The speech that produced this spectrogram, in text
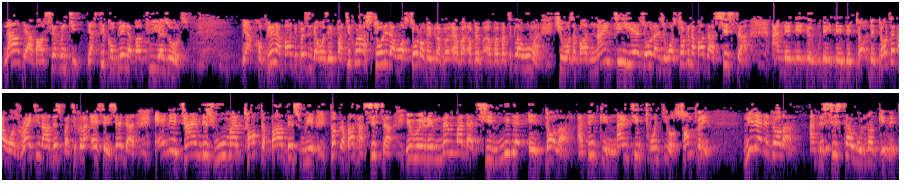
Now they are about 70. They are still complaining about two years old. They are complaining about the person. There was a particular story that was told of a, of a, of a, of a particular woman. She was about 90 years old and she was talking about her sister. And the, the, the, the, daughter that was writing out this particular essay said that anytime this woman talked about this, talked about her sister, you will remember that she needed a dollar, I think in 1920 or something. Needed a dollar, and the sister would not give it.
